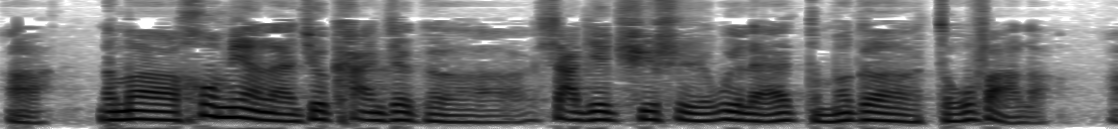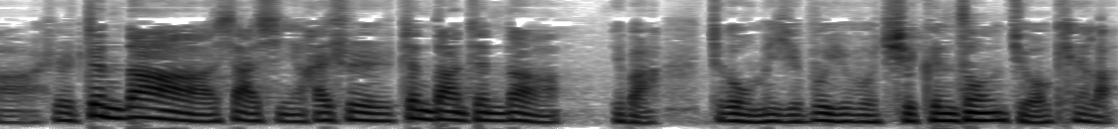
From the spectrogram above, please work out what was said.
啊，那么后面呢，就看这个下跌趋势未来怎么个走法了，啊，是震荡下行还是震荡震荡，对吧？这个我们一步一步去跟踪就 OK 了。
